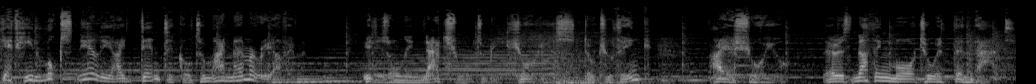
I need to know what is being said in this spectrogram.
yet he looks nearly identical to my memory of him. It is only natural to be curious, don't you think? I assure you, there is nothing more to it than that.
